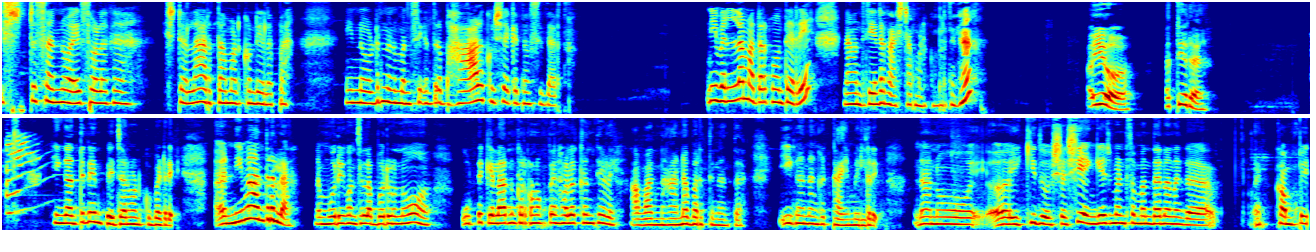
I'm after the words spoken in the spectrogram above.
ಇಷ್ಟು ಸಣ್ಣ ವಯಸ್ಸೊಳಗೆ ಇಷ್ಟೆಲ್ಲ ಅರ್ಥ ಮಾಡ್ಕೊಂಡಿಲ್ಲಪ್ಪ ನೀನು ನೋಡ್ರಿ ನನ್ನ ಮನಸ್ಸಿಗೆ ಅಂದ್ರೆ ಭಾಳ ಖುಷಿ ಆಗೈತೆ ನಮ್ಮ ಸಿದ್ಧಾರ್ಥ. ನೀವೆಲ್ಲ ಮಾತಾಡ್ಕೊಂತೀರಿ ನಾನು ಒಂದು ಏನಾರ ನಾಷ್ಟ ಮಾಡ್ಕೊಂಡ್ಬರ್ತೀನಿ ಅಯ್ಯೋ ಅತ್ತೀರ ಹಿಂಗಂತೇನೆ ಏನು ಬೇಜಾರು ಮಾಡ್ಕೊಬೇಡ್ರಿ. ನೀವೇ ಅಂದ್ರಲ್ಲ ನಮ್ಮ ಊರಿಗೆ ಒಂದ್ಸಲ ಬರೋನು ಊಟಕ್ಕೆ ಎಲ್ಲಾರನ್ನೂ ಕರ್ಕೊಂಡು ಹೋಗ್ತೇನೆ ಹೊಲಕ್ಕೆ ಅಂತೇಳಿ ಅವಾಗ ನಾನೇ ಬರ್ತೀನಂತ ಈಗ ನಂಗೆ ಟೈಮ್ ಇಲ್ರಿ. ನಾನು ಇಕ್ಕಿದ್ದು ಶಶಿ ಎಂಗೇಜ್ಮೆಂಟ್ ಸಂಬಂಧ ನನಗೆ ಕಂಪ್ನಿ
